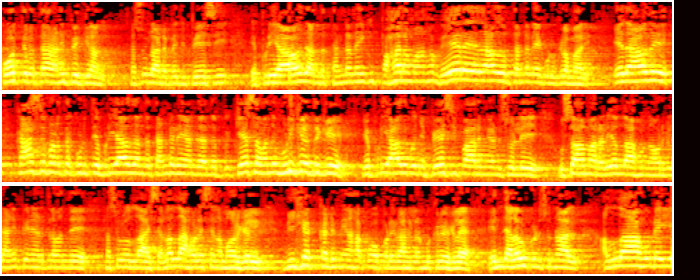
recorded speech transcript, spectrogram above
கோத்திரத்தார் அனுப்பி வைக்கிறாங்க. ரசூல்லாட்ட பத்தி பேசி எப்படியாவது அந்த தண்டனைக்கு பகரமாக வேற ஏதாவது ஒரு தண்டனை கொடுக்கிற மாதிரி. ஏதாவது காசு பணத்தை கொடுத்து எப்படியாவது அந்த தண்டனை அந்த அந்த கேஸை வந்து முடிக்கிறதுக்கு எப்படியாவது கொஞ்சம் பேசி பாருங்கன்னு சொல்லி உசாமா அலி அல்லாஹூன் அவர்கள் அனுப்பிய நேரத்தில் வந்து ரசூலுல்லாஹி ஸல்லல்லாஹு அலைஹி அவர்கள் மிக கடுமையாக கோவப்படுகிறார்கள் நம்புகிறீர்களே எந்த அளவுக்கு சொன்னால் அல்லாஹுடைய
